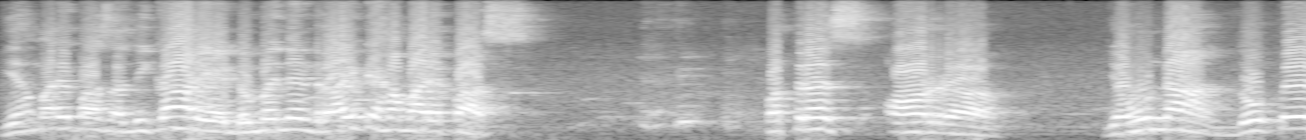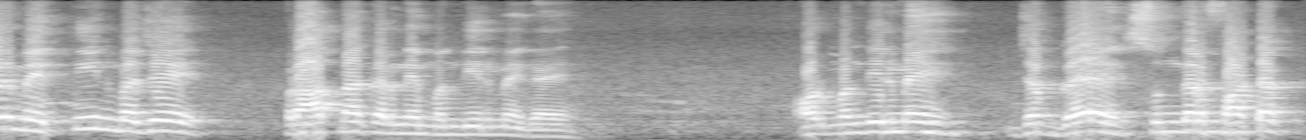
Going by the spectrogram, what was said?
ये हमारे पास अधिकार है डोमिनियन राइट है हमारे पास। पत्रस और यमुना दोपहर में तीन बजे प्रार्थना करने मंदिर में गए। और मंदिर में जब गए, सुंदर फाटक,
